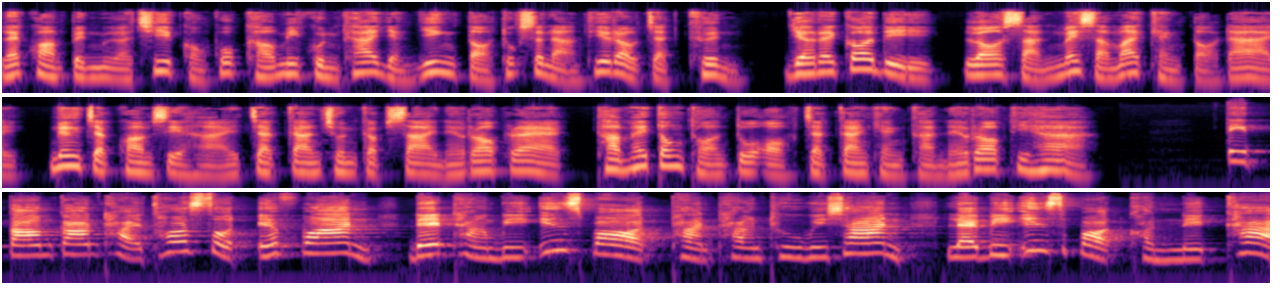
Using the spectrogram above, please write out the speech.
และความเป็นมืออาชีพของพวกเขามีคุณค่าอย่างยิ่งต่อทุกสนามที่เราจัดขึ้น อย่างไรก็ดี ลอสันไม่สามารถแข่งต่อได้ เนื่องจากความเสียหายจากการชนกับทรายในรอบแรกทำให้ต้องถอนตัวออกจากการแข่งขันในรอบที่ 5ติดตามการถ่ายทอดสด F1 ได้ทาง b e in Sport ผ่านทาง True Vision และ b e in Sport Connect ค่ะ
